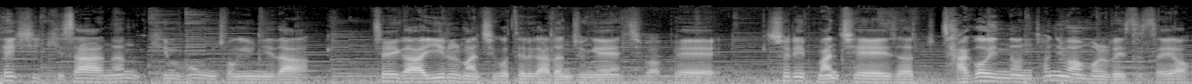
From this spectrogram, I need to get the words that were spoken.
택시 기사는 김홍종입니다. 저희가 일을 마치고 들어가던 중에 집 앞에 수립 만체에서 자고 있는 손님 한 분을 뵀었어요.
